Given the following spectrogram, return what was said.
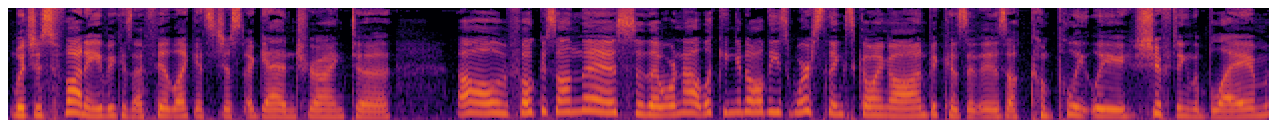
which is funny because I feel like it's just again trying to oh, focus on this so that we're not looking at all these worse things going on because it is a completely shifting the blame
